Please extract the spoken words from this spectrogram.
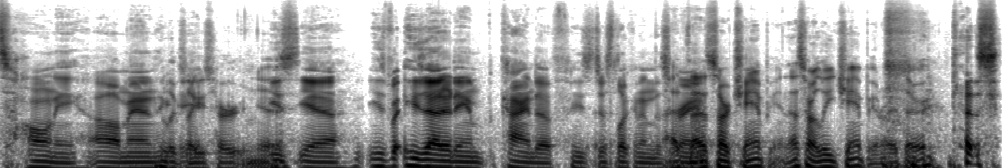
Tony. Oh man, he looks like he's hurting, yeah. he's yeah. He's he's editing kind of. He's just looking in the screen. that's our champion. That's our league champion right there. That's-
